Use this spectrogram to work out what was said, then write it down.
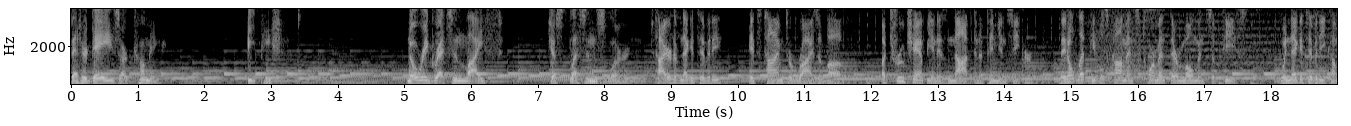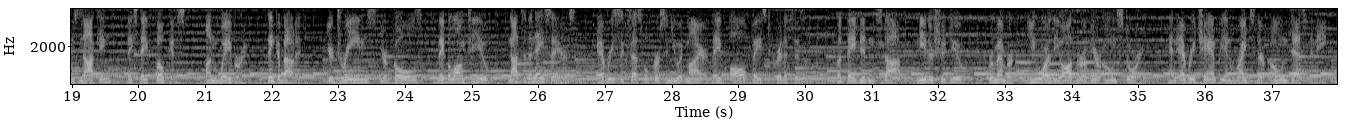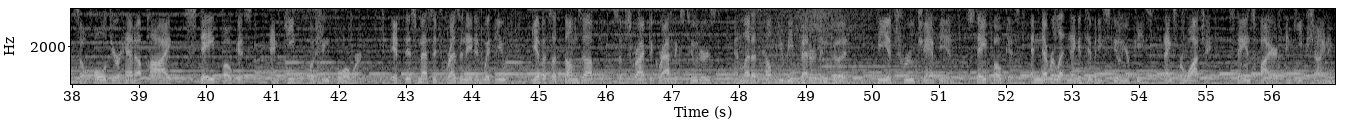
Better days are coming. Be patient. No regrets in life, just lessons learned. Tired of negativity? It's time to rise above. A true champion is not an opinion seeker. They don't let people's comments torment their moments of peace. When negativity comes knocking, they stay focused, unwavering. Think about it. Your dreams, your goals, they belong to you, not to the naysayers. Every successful person you admire, they've all faced criticism. But they didn't stop, neither should you. Remember, you are the author of your own story, and every champion writes their own destiny. So hold your head up high, stay focused, and keep pushing forward. If this message resonated with you, give us a thumbs up, subscribe to Graphix Tutors, and let us help you be better than good. Be a true champion, stay focused, and never let negativity steal your peace. Thanks for watching, stay inspired, and keep shining.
